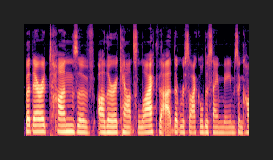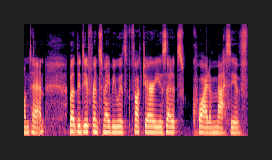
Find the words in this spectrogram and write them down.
but there are tons of other accounts like that that recycle the same memes and content. But the difference maybe with Fuck Jerry is that it's quite a massive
